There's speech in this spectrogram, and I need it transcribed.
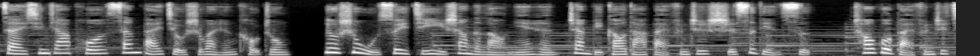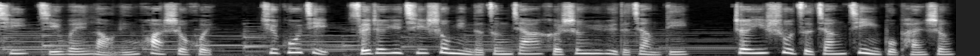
在新加坡三百九十万人口中，六十五岁及以上的老年人占比高达百分之十四点四，超过百分之七，即为老龄化社会。据估计，随着预期寿命的增加和生育率的降低，这一数字将进一步攀升。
